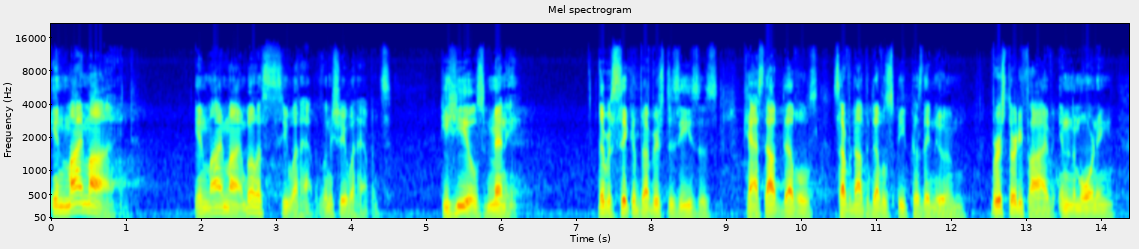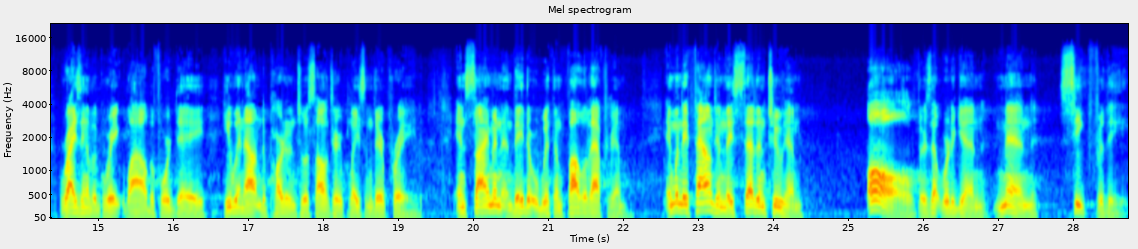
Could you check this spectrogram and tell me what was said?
In my mind, in my mind, well, let's see what happens. Let me show you what happens. He heals many. They were sick of diverse diseases, cast out devils, suffered not the devils speak because they knew him. Verse 35 In the morning, Rising up a great while before day, he went out and departed into a solitary place and there prayed. And Simon and they that were with him followed after him. And when they found him, they said unto him, All, there's that word again, men seek for thee.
